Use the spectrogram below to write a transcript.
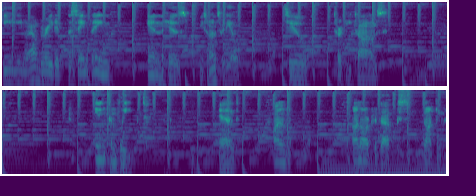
He elaborated the same thing in his response video to Turkey Tom's incomplete and un- unorthodox document.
